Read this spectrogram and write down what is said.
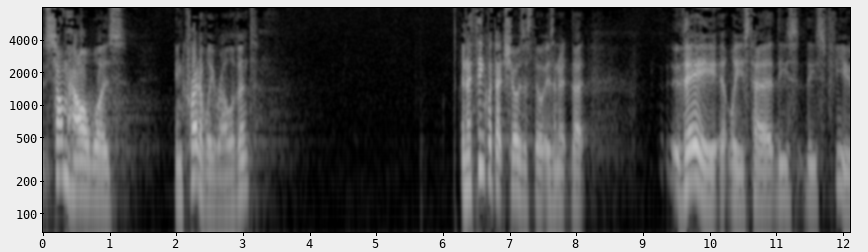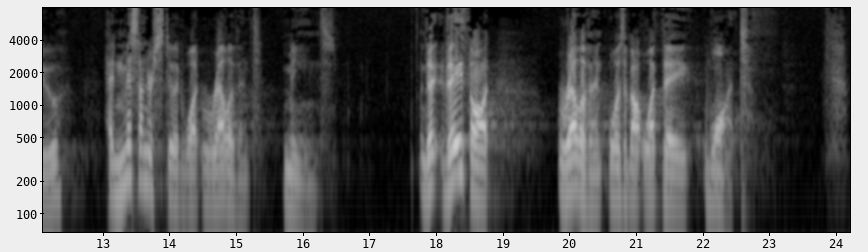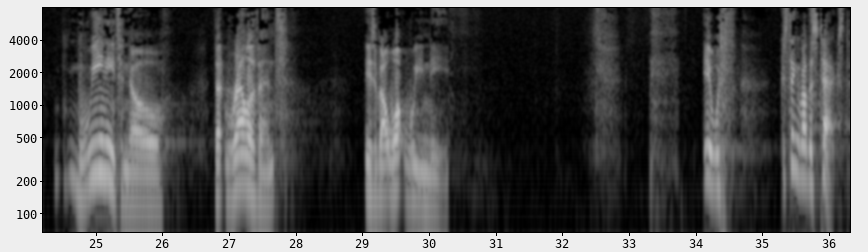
somehow was incredibly relevant. And I think what that shows us though, isn't it, that they at least had, these, these few had misunderstood what relevant means. They, they thought relevant was about what they want. We need to know that relevant is about what we need. It was, because think about this text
